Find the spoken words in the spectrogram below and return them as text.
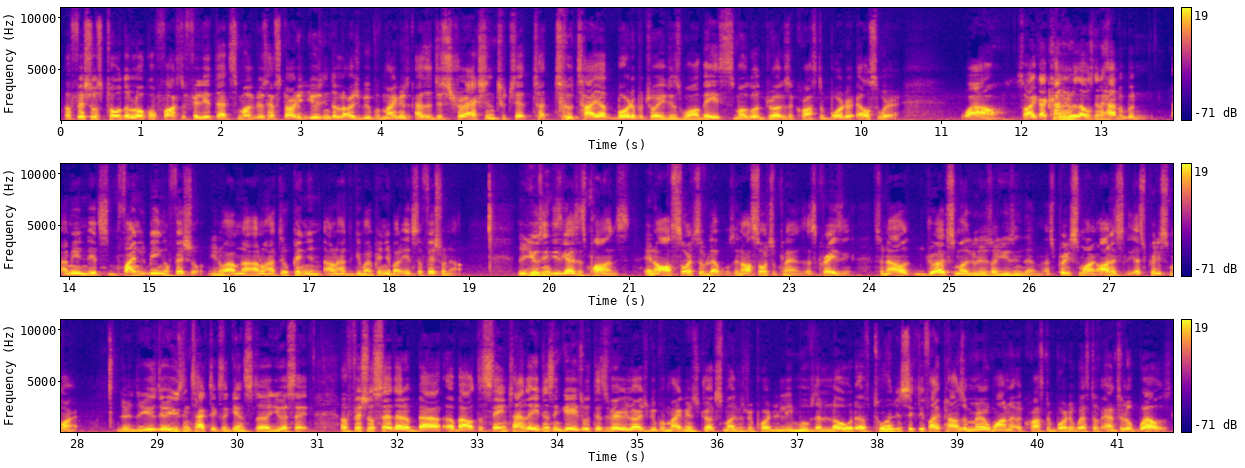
Officials told the local Fox affiliate that smugglers have started using the large group of migrants as a distraction to, t- t- to tie up Border Patrol agents while they smuggle drugs across the border elsewhere. Wow. So I, I kind of knew that was going to happen, but I mean, it's finally being official. You know, I'm not. I don't have to opinion. I don't have to give my opinion about it. It's official now. They're using these guys as pawns in all sorts of levels, in all sorts of plans. That's crazy. So now drug smugglers are using them. That's pretty smart. Honestly, that's pretty smart. They're, they're, they're using tactics against uh, USA. Officials said that about about the same time the agents engaged with this very large group of migrants, drug smugglers reportedly moved a load of 265 pounds of marijuana across the border west of Antelope Wells.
